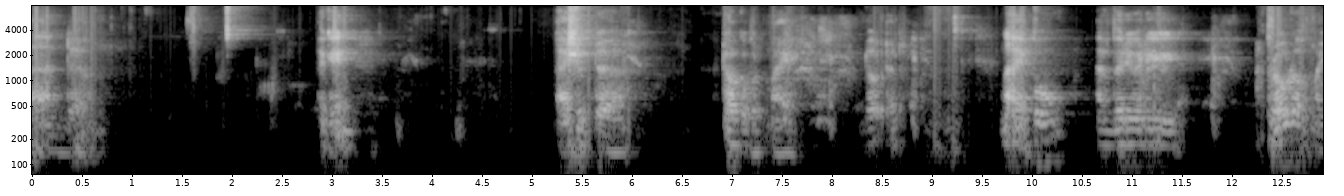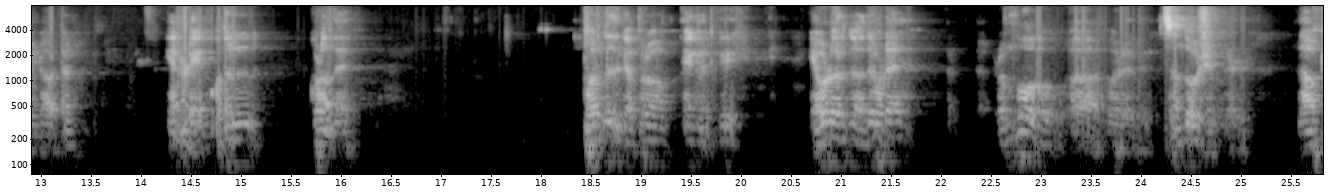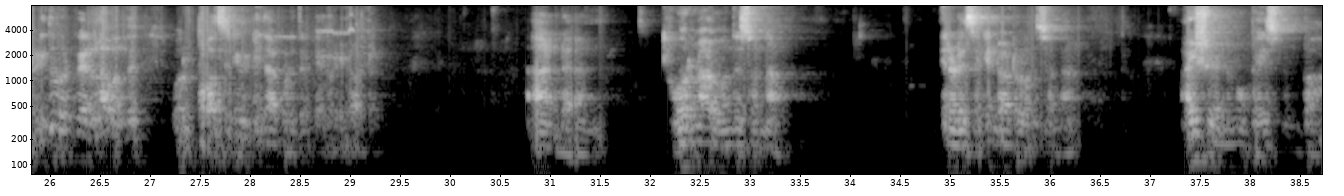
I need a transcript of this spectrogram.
And um, again, I should uh, talk about my daughter. நான் I'm very, very very proud of my என்னுடைய முதல் குழந்தை. பிறந்ததுக்கு அப்புறம் எங்களுக்கு எவ்வளோ இருந்தோ அதை விட ரொம்ப ஒரு சந்தோஷங்கள் லாஃப்டர் இது ஒரு பேரெல்லாம் வந்து ஒரு பாசிட்டிவிட்டி தான் கொடுத்துருக்கேன் என்னுடைய டாக்டர் அண்ட் ஒரு நாள் வந்து சொன்னான். என்னுடைய செகண்ட் டாக்டர் வந்து சொன்னான் ஐஷு என்னமோ பேசணும்ப்பா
